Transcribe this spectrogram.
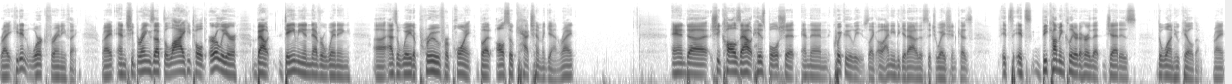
right? He didn't work for anything, right? And she brings up the lie he told earlier about Damien never winning uh, as a way to prove her point, but also catch him again, right? And uh, she calls out his bullshit and then quickly leaves. Like, oh, I need to get out of this situation because it's it's becoming clear to her that Jed is the one who killed him, right?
